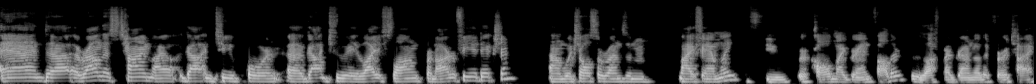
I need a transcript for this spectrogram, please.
And uh, around this time, I got into porn, uh, got into a lifelong pornography addiction, um, which also runs in my family. If you recall, my grandfather who left my grandmother for a Thai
